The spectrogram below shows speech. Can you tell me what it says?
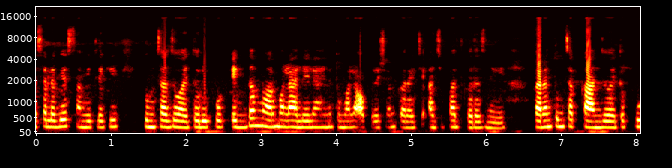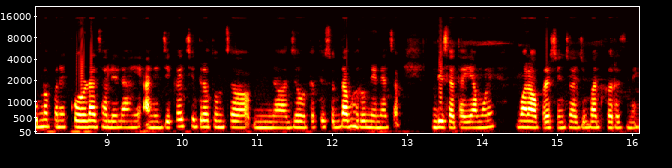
तसं लगेच सांगितले की तुमचा जो आहे तो रिपोर्ट एकदम नॉर्मल आलेला आहे आणि तुम्हाला ऑपरेशन करायची अजिबात गरज नाही आहे कारण तुमचा कान जो आहे तो पूर्णपणे कोरडा झालेला आहे आणि जे काही छिद्र तुमचं जे होतं ते सुद्धा भरून येण्याचं दिसत आहे. यामुळे तुम्हाला ऑपरेशनची अजिबात गरज नाही.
